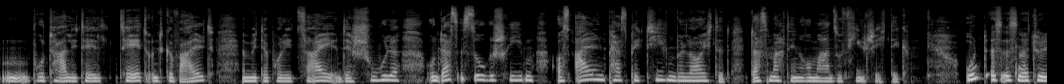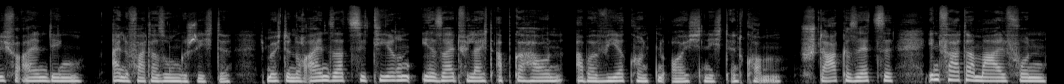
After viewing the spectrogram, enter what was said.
Brutalität und Gewalt mit der Polizei, in der Schule. Und das ist so geschrieben, aus allen Perspektiven beleuchtet. Das macht den Roman so vielschichtig. Und es ist natürlich vor allen Dingen eine Vater-Sohn-Geschichte. Ich möchte noch einen Satz zitieren. Ihr seid vielleicht abgehauen, aber wir konnten euch nicht entkommen. Starke Sätze in Vater Mal von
